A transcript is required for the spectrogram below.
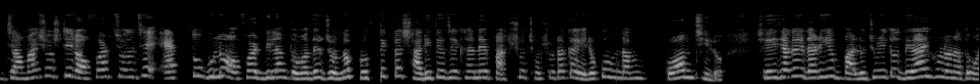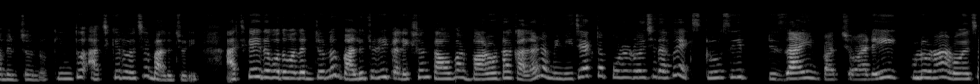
জামাই ষষ্ঠীর অফার চলছে, এতগুলো অফার দিলাম তোমাদের জন্য। প্রত্যেকটা শাড়িতে যেখানে পাঁচশো, ছশো টাকা এরকম দাম কম ছিল, সেই জায়গায় দাঁড়িয়ে বালুচুরি তো দেওয়াই হলো না তোমাদের জন্য। কিন্তু আজকে রয়েছে বালুচুরি। আজকেই দেবো তোমাদের জন্য বালুচুরির কালেকশন তাও আবার বারোটা কালার আমি নিজে একটা পরে রয়েছে, দেখো এক্সক্লুসিভ ডিজাইন পাচ্ছ। আর এইগুলো না রয়েছে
